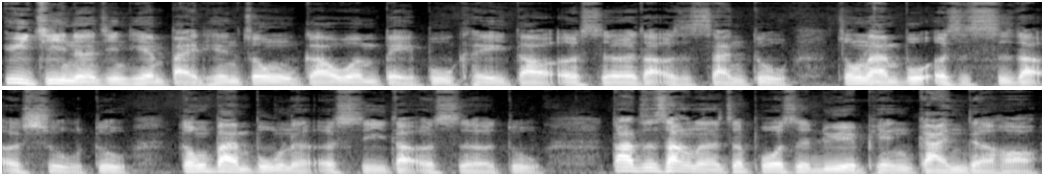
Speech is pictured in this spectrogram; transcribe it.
预计呢，今天白天中午高温，北部可以到二十二到二十三度，中南部二十四到二十五度，东半部呢二十一到二十二度。大致上呢，这波是略偏干的哈、哦。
